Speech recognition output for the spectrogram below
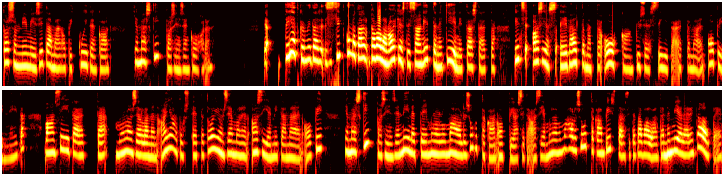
tuossa on nimi, sitä mä en opi kuitenkaan, ja mä skippasin sen kohdan. Tiedätkö mitä, siis sit kun mä ta- tavallaan oikeasti sain itteni kiinni tästä, että itse asiassa ei välttämättä olekaan kyse siitä, että mä en opi niitä, vaan siitä, että mulla on sellainen ajatus, että toi on sellainen asia, mitä mä en opi, ja mä skippasin sen niin, että ei mulla ollut mahdollisuuttakaan oppia sitä asiaa. Mulla ei ollut mahdollisuuttakaan pistää sitä tavallaan tänne mieleeni talteen.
